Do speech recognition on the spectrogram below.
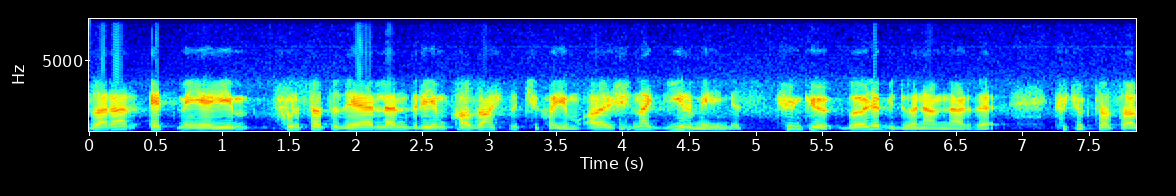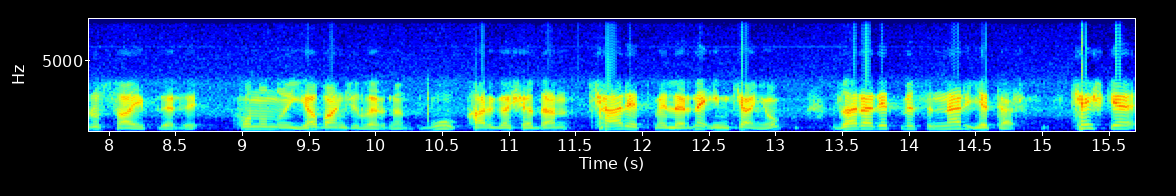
zarar etmeyeyim, fırsatı değerlendireyim, kazançlı çıkayım arayışına girmeyiniz. Çünkü böyle bir dönemlerde küçük tasarruf sahipleri konunun yabancılarının bu kargaşadan kar etmelerine imkan yok. Zarar etmesinler yeter. Keşke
